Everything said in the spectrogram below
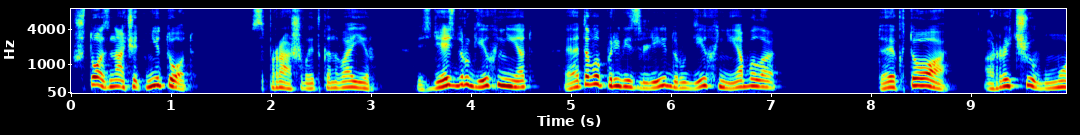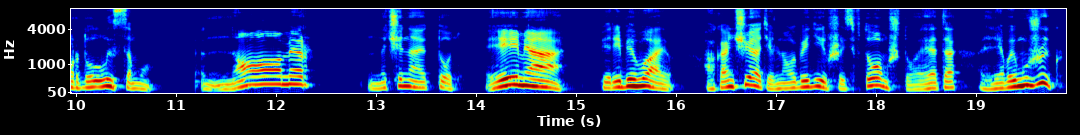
«Что значит «не тот»?» — спрашивает конвоир. «Здесь других нет. Этого привезли, других не было». «Ты кто?» — рычу в морду лысому. «Номер!» — начинает тот. «Имя!» — перебиваю, окончательно убедившись в том, что это левый мужик.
